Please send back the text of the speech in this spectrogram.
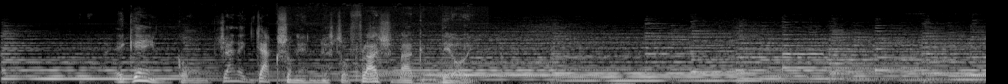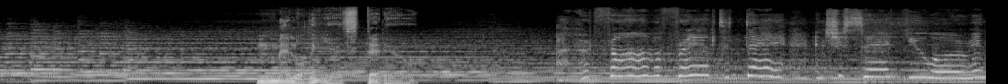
Again con Janet Jackson en nuestro flashback de hoy. Melodía Estéreo. I heard from a friend today, and she said you were in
